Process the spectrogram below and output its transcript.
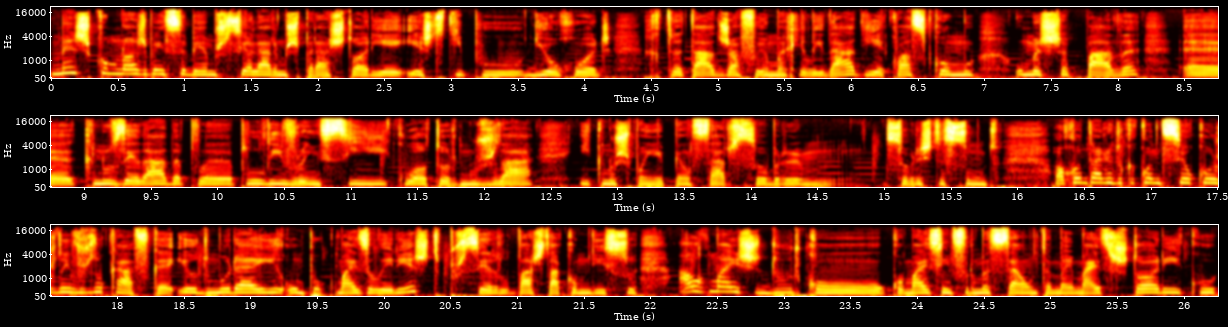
Mas, como nós bem sabemos, se olharmos para a história, este tipo de horror retratado já foi uma realidade e é quase como uma chapada uh, que nos é dada pela, pelo livro em si, que o autor nos dá e que nos põe a pensar sobre sobre este assunto. Ao contrário do que aconteceu com os livros do Kafka, eu demorei um pouco mais a ler este, por ser, lá está, como disse, algo mais duro, com, com mais informação, também mais histórico,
